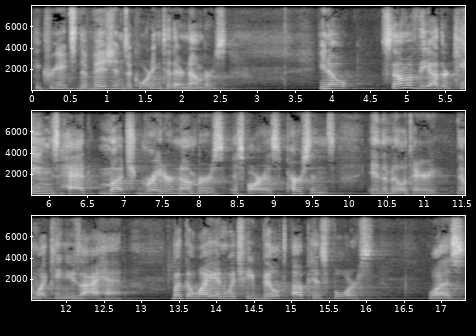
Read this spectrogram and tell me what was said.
He creates divisions according to their numbers. You know, some of the other kings had much greater numbers as far as persons in the military than what King Uzziah had. But the way in which he built up his force was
